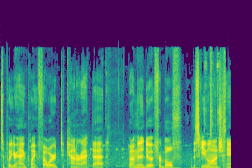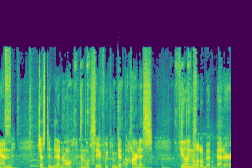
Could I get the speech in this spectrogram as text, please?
to put your hang point forward to counteract that. But I'm gonna do it for both the ski launch and just in general, and we'll see if we can get the harness feeling a little bit better.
